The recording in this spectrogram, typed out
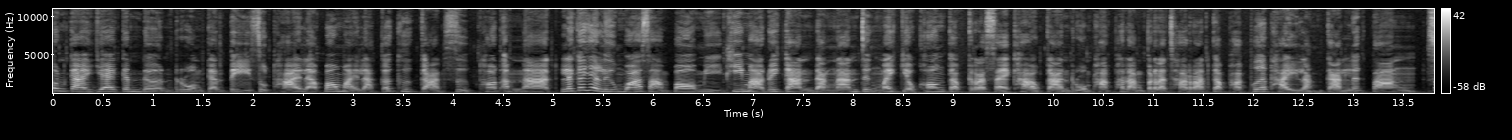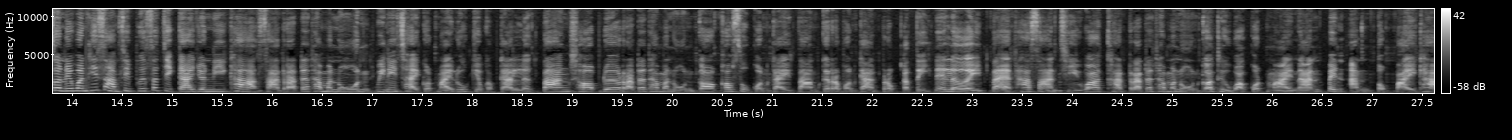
กลไกแยกกันเดิน รวมกันตีสุดท้ายแล้วเป้าหมายหลักก็คือการสืบทอดอำนาจ และก็อย่าลืมว่า 3ปอมีที่มาด้วยกัน ดังนั้นจึงไม่เกี่ยวข้องกับกระแสข่าวการรวมพักพลังประชารัฐกับพักเพื่อไทยหลังการเลือกตั้ง ส่วนในวันที่ 30 พฤศจิกายนนี้ค่ะหากสารรัฐธรรมนูญ วินิจฉัยกฎหมายลูกเกี่ยวกับการเลือกตั้งชอบด้วยรัฐธรรมนูญก็เข้าสู่กลไกตามกระบวนการปกติได้เลย แต่ถ้าศาลชี้ว่าขัดรัฐธรรมนูญก็ถือว่ากฎหมายนั้นเป็นอันตกไปค่ะ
